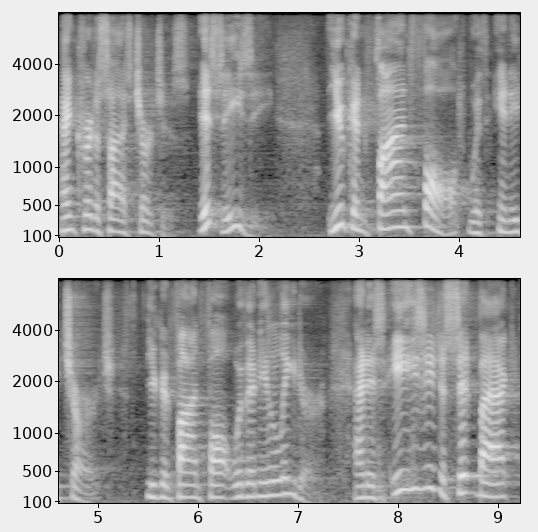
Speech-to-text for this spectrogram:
and criticize churches. It's easy. You can find fault with any church, you can find fault with any leader. And it's easy to sit back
